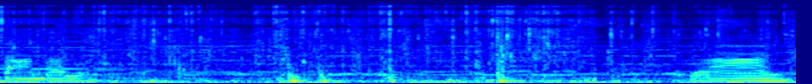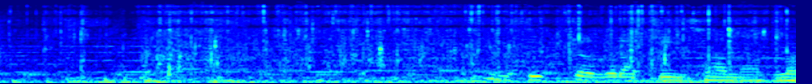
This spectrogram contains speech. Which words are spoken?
चांद तगडा पिलसा आला आपला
